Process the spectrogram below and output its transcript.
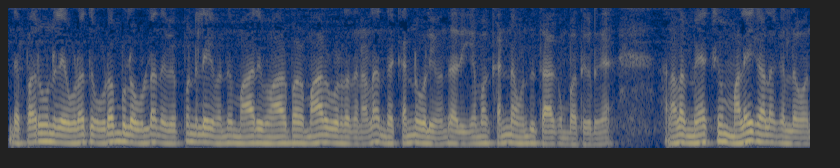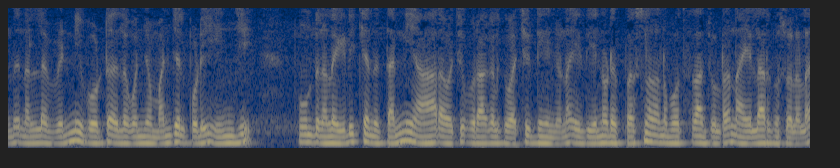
இந்த பருவநிலை உடத்து உடம்புல உள்ள அந்த வெப்பநிலை வந்து மாறி மாறுபடுறதுனால அந்த கண்ணு வலி வந்து அதிகமாக கண்ணை வந்து தாக்கம் பார்த்துக்கிடுங்க. அதனால் மேக்ஸிமம் மழை காலங்களில் வந்து நல்ல வெண்ணி போட்டு அதில் கொஞ்சம் மஞ்சள் பொடி இஞ்சி பூண்டு நல்லா இடித்து அந்த தண்ணி ஆற வச்சு புறாக்களுக்கு வச்சுக்கிட்டீங்கன்னு சொன்னால் இது என்னுடைய பர்சனல் அனுபவத்தை தான் சொல்கிறேன் நான் எல்லாருக்கும் சொல்லலை.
